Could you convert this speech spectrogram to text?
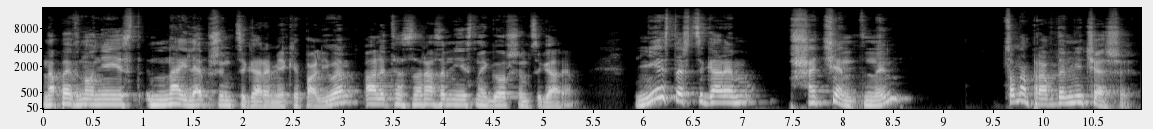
Na pewno nie jest najlepszym cygarem, jakie paliłem, ale też zarazem nie jest najgorszym cygarem. Nie jest też cygarem przeciętnym, co naprawdę mnie cieszy.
